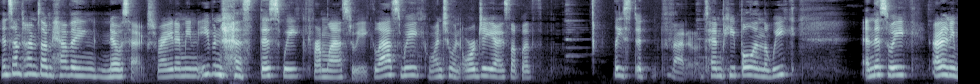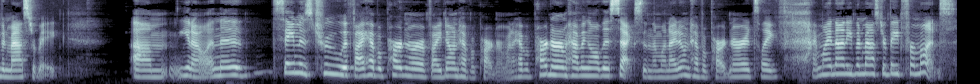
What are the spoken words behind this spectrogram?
and sometimes I'm having no sex, right? I mean, even just this week from last week. Last week went to an orgy. I slept with at least I don't know, 10 people in the week. And this week I didn't even masturbate. Um, you know, and the same is true if I have a partner or if I don't have a partner. When I have a partner, I'm having all this sex. And then when I don't have a partner, it's like I might not even masturbate for months.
